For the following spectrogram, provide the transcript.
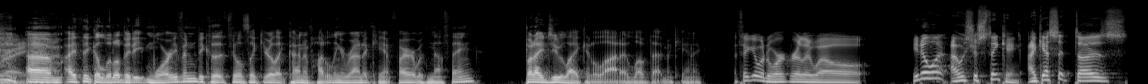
Right, Um. I think a little bit more even because it feels like you're like kind of huddling around a campfire with nothing. But I do like it a lot. I love that mechanic. I think it would work really well. You know what? I was just thinking. I guess it does.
